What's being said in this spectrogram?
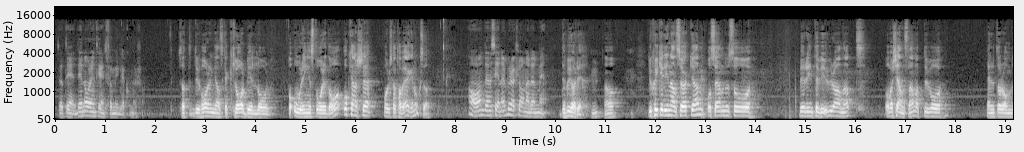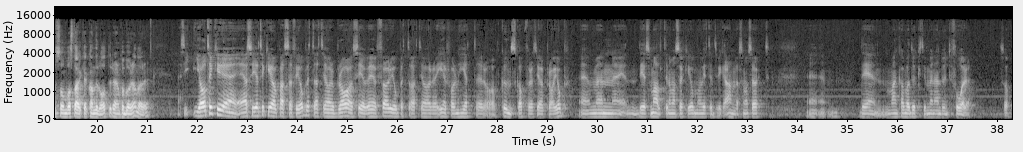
Så att det, det är en orienteringsfamilj jag kommer ifrån. Så att du har en ganska klar bild av var O-ringen står idag och kanske var du ska ta vägen också. Ja, den senare börjar klarna den med. Det gör det? Ja. Du skickade in ansökan och sen så blev det intervjuer och annat. Vad var känslan att du var en av dem som var starka kandidater redan från början? Där? Alltså, jag, tycker, alltså, jag tycker jag passar för jobbet, att jag har bra CV för jobbet och att jag har erfarenheter och kunskap för att göra ett bra jobb. Eh, Men eh, det är som alltid när man söker jobb, man vet inte vilka andra som har sökt. Eh, Det, man kan vara duktig men ändå inte få det. Så.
